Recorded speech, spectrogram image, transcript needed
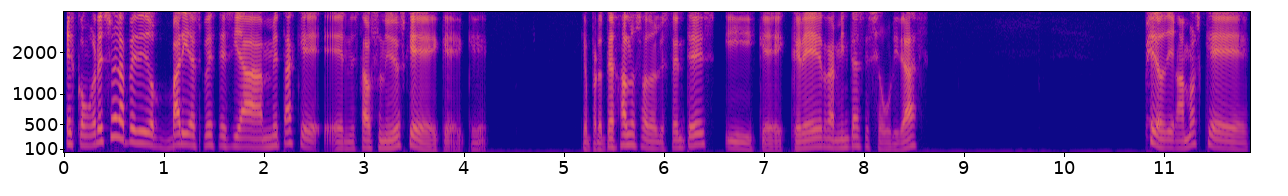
El Congreso le ha pedido varias veces ya a Meta que en Estados Unidos que, que que proteja a los adolescentes y que cree herramientas de seguridad. Pero digamos que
